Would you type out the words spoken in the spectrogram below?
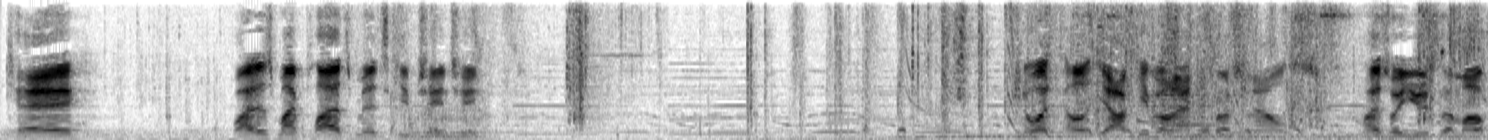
Okay. Why does my plasmids keep changing? You know what? Uh, yeah, I'll keep it on anti-personnels. Might as well use them up.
